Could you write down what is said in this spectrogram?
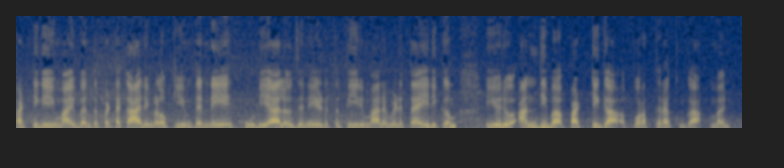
പട്ടികയുമായി ബന്ധപ്പെട്ട കാര്യങ്ങളൊക്കെയും തന്നെ കൂടിയാലോചനയെടുത്ത് തീരുമാനമെടുത്തായിരിക്കും ഈ ഒരു അന്തിമ പട്ടിക പുറത്തിറക്കുക. മനു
